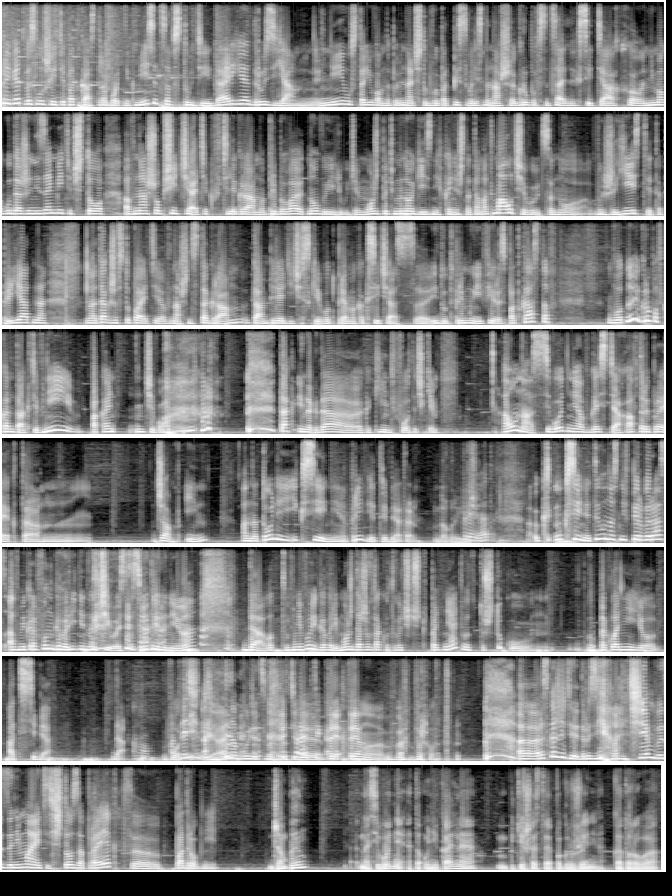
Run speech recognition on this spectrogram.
привет! Вы слушаете подкаст «Работник месяца» в студии Дарья. Друзья, не устаю вам напоминать, чтобы вы подписывались на наши группы в социальных сетях. Не могу даже не заметить, что в наш общий чатик в Телеграм прибывают новые люди. Может быть, многие из них, конечно, там отмалчиваются, но вы же есть, это приятно. Также вступайте в наш Инстаграм. Там периодически, вот прямо как сейчас, идут прямые эфиры с подкастов. Вот, ну и группа ВКонтакте. В ней пока ничего. так иногда какие-нибудь фоточки. А у нас сегодня в гостях авторы проекта Jump In, Анатолий и Ксения. Привет, ребята. Добрый вечер. Привет. Ну, Ксения, ты у нас не в первый раз, а в микрофон говорить не научилась. Посмотри на нее, а. Да, вот в него и говори. Может, даже вот так вот его чуть-чуть поднять, вот эту штуку, вот наклони ее от себя. Да. Ага, вот. Отлично. И она будет смотреть тебе пря- прямо в, в рот. Э, расскажите, друзья, чем вы занимаетесь, что за проект э, подробнее? In на сегодня это уникальное путешествие погружения, которого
